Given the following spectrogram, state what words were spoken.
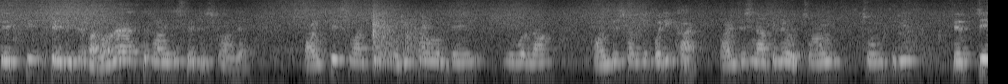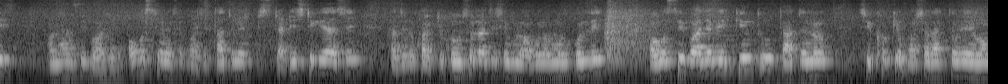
তেত্রিশ পেয়ে দিতে পারো অনায়াসে পঁয়ত্রিশ তেত্রিশ পাওয়া যায়। পঁয়ত্রিশ মার্কের পরীক্ষার মধ্যে কী বললাম, পঁয়ত্রিশ মার্কের পরীক্ষায় পঁয়ত্রিশ না পেলেও চৌত্রিশ, তেত্রিশ অনায়াসে পাওয়া যায়। অবশ্যই অনায়াসে পাওয়া যায়। তার জন্য স্ট্যাটিস্টিকে আছে, তার জন্য কয়েকটি কৌশল আছে, সেগুলো অবলম্বন করলেই অবশ্যই পাওয়া যাবে। কিন্তু তার জন্য শিক্ষককে ভরসা রাখতে হবে এবং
